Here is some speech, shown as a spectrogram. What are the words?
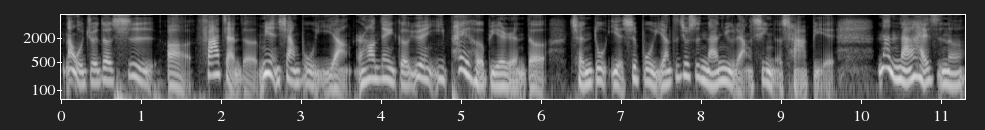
那我觉得是呃发展的面向不一样，然后那个愿意配合别人的程度也是不一样，这就是男女两性的差别。那男孩子呢？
